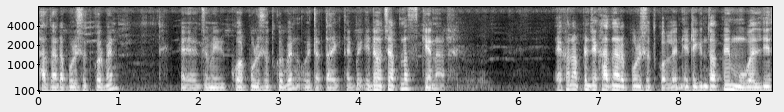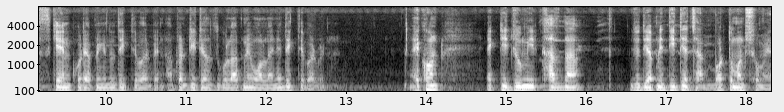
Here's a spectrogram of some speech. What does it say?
খাজনাটা পরিশোধ করবেন জমির কর পরিশোধ করবেন, ওইটার তারিখ থাকবে। এটা হচ্ছে আপনার স্ক্যানার। এখন আপনি যে খাজনাটা পরিশোধ করলেন, এটা কিন্তু আপনি মোবাইল দিয়ে স্ক্যান করে আপনি কিন্তু দেখতে পারবেন। আপনার ডিটেলসগুলো আপনি অনলাইনে দেখতে পারবেন। এখন একটি জমির খাজনা যদি আপনি দিতে চান বর্তমান সময়ে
